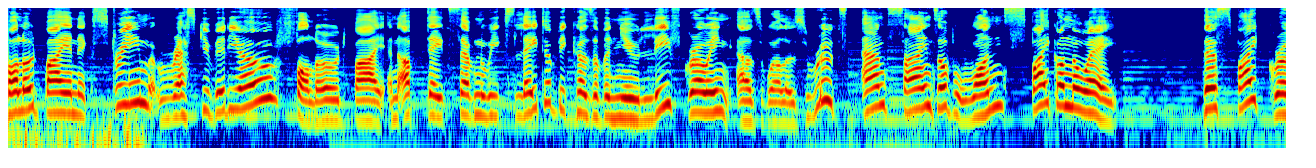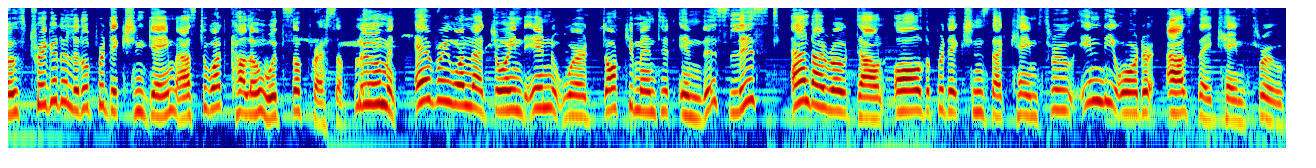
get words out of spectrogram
followed by an extreme rescue video, followed by an update seven weeks later because of a new leaf growing, as well as roots and signs of one spike on the way. The spike growth triggered a little prediction game as to what color would Sorpresa bloom and everyone that joined in were documented in this list and I wrote down all the predictions that came through in the order as they came through.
